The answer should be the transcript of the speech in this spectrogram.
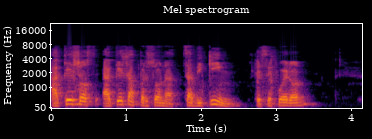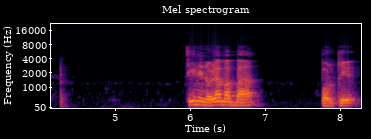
aquellos, aquellas personas tzadikim que se fueron tienen Olama Ba porque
